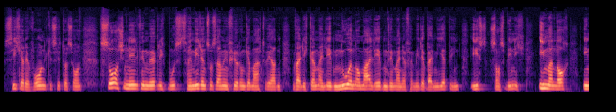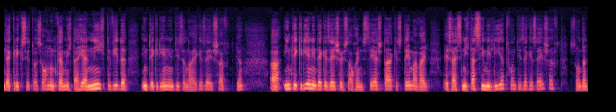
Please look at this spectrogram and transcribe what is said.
sichere Wohnsituation. So schnell wie möglich muss Familienzusammenführung gemacht werden, weil ich kann mein Leben nur normal leben, wenn meine Familie bei mir bin, ist. Sonst bin ich immer noch in der Kriegssituation und kann mich daher nicht wieder integrieren in diese neue Gesellschaft. Ja. Äh, integrieren in der Gesellschaft ist auch ein sehr starkes Thema, weil es heißt nicht assimiliert von dieser Gesellschaft, sondern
